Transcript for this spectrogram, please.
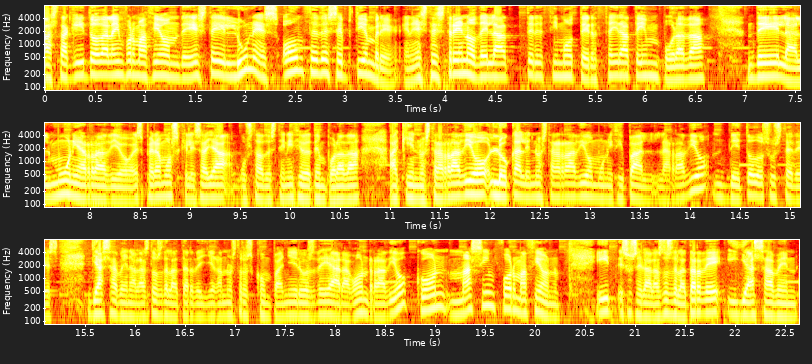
Hasta aquí toda la información de este lunes 11 de septiembre, en este estreno de la decimotercera temporada de la Almunia Radio. Esperamos que les haya gustado este inicio de temporada aquí en nuestra radio local, en nuestra radio municipal, la radio de todos ustedes. Ya saben, a las 2 de la tarde llegan nuestros compañeros de Aragón Radio con más información. Y eso será a las 2 de la tarde y ya saben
